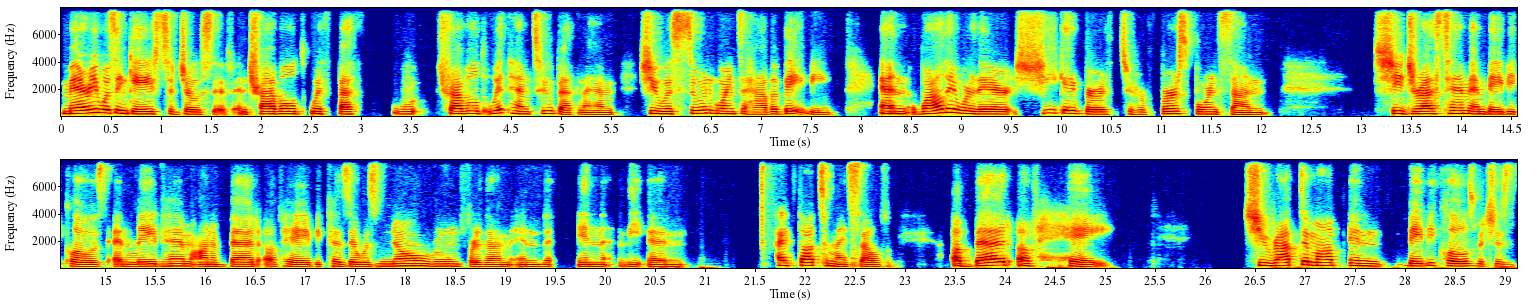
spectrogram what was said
Mary was engaged to Joseph and traveled with Beth w- traveled with him to Bethlehem. She was soon going to have a baby. And while they were there, she gave birth to her firstborn son. She dressed him in baby clothes and laid him on a bed of hay because there was no room for them in the, in the inn. I thought to myself, a bed of hay. She wrapped him up in baby clothes, which is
